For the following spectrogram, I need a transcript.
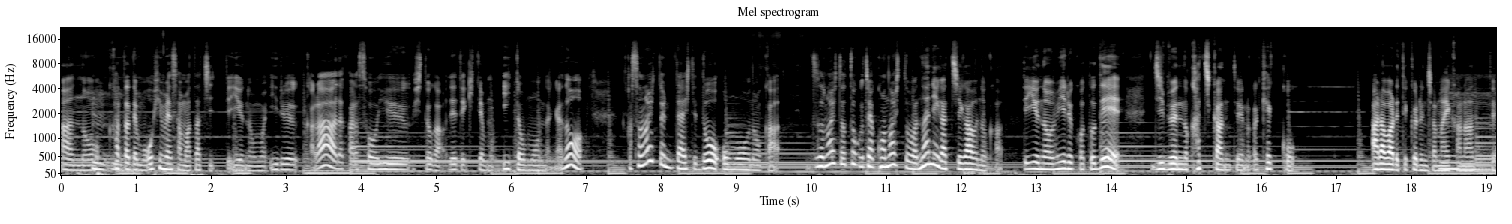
あの、うんうん。方でもお姫様たちっていうのもいるからだからそういう人が出てきてもいいと思うんだけどその人に対してどう思うのかその人とじゃあこの人は何が違うのかっていうのを見ることで自分の価値観っていうのが結構現れてくるんじゃないかなって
